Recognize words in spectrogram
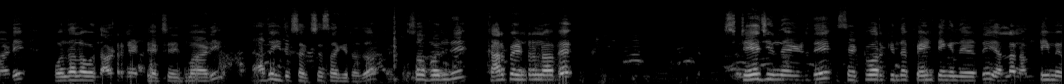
ಮಾಡಿ ಒಂದಲ್ಲ ಒಂದು ಆಲ್ಟರ್ನೇಟ್ ಇದ್ ಮಾಡಿ ಅದು ಇದಕ್ಕೆ ಸಕ್ಸಸ್ ಆಗಿರೋದು. ಸೊ ಬಂದು ಕಾರ್ಪೆಂಟರ್ ನಾವೇ ಸ್ಟೇಜ್ ಇಂದ ಹಿಡ್ದು ಸೆಟ್ ವರ್ಕ್ ಇಂದ ಪೇಂಟಿಂಗ್ ಇಂದ ಹಿಡ್ದು ಎಲ್ಲ ನಮ್ಮ ಟೀಮೇ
